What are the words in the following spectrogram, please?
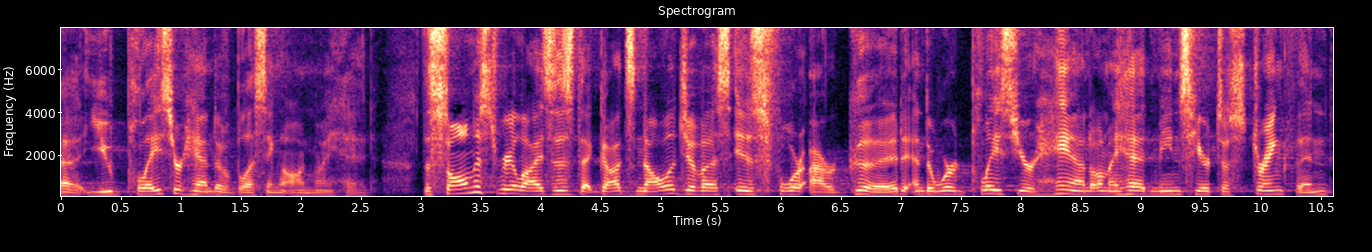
Uh, you place your hand of blessing on my head. The psalmist realizes that God's knowledge of us is for our good, and the word place your hand on my head means here to strengthen,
